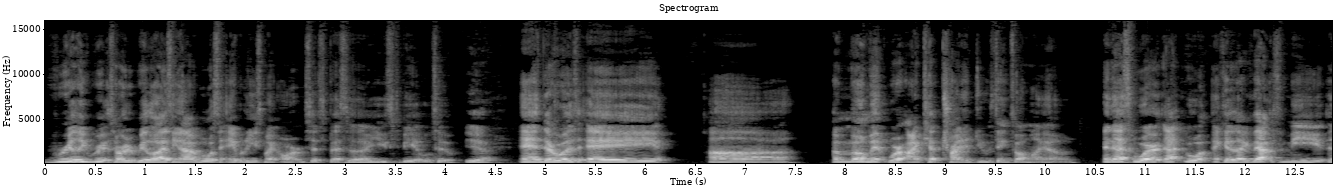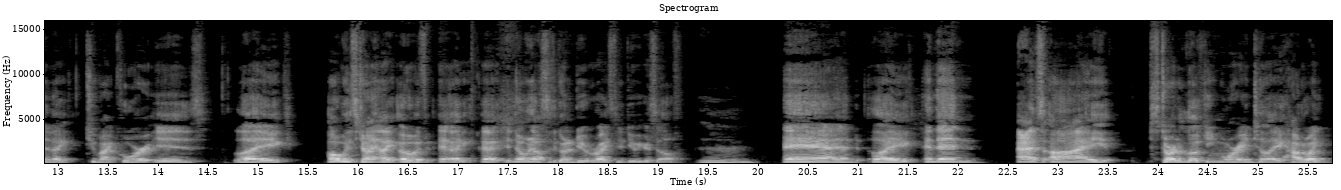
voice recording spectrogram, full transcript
really re- started realizing I wasn't able to use my arms as best as I used to be able to. Yeah. and there was a uh, a moment where I kept trying to do things on my own, and that's where that because like that's me and like to my core is like always trying like oh if like uh, no one else is going to do it right, so do it yourself, Mm. and like and then as I started looking more into like how do I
